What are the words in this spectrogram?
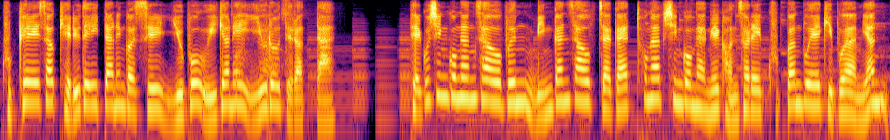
국회에서 계류돼 있다는 것을 유보 의견의 이유로 들었다. 대구신공항 사업은 민간 사업자가 통합신공항을 건설해 국방부에 기부하면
